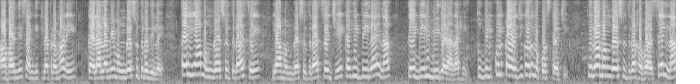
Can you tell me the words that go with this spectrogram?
आबांनी सांगितल्याप्रमाणे कलाला मी मंगळसूत्र दिलंय. तर या मंगळसूत्राचे या मंगळसूत्राचं जे काही बिल आहे ना ते बिल मी देणार आहे. तू बिलकुल काळजी करू नकोस त्याची. तुला मंगळसूत्र हवं असेल ना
